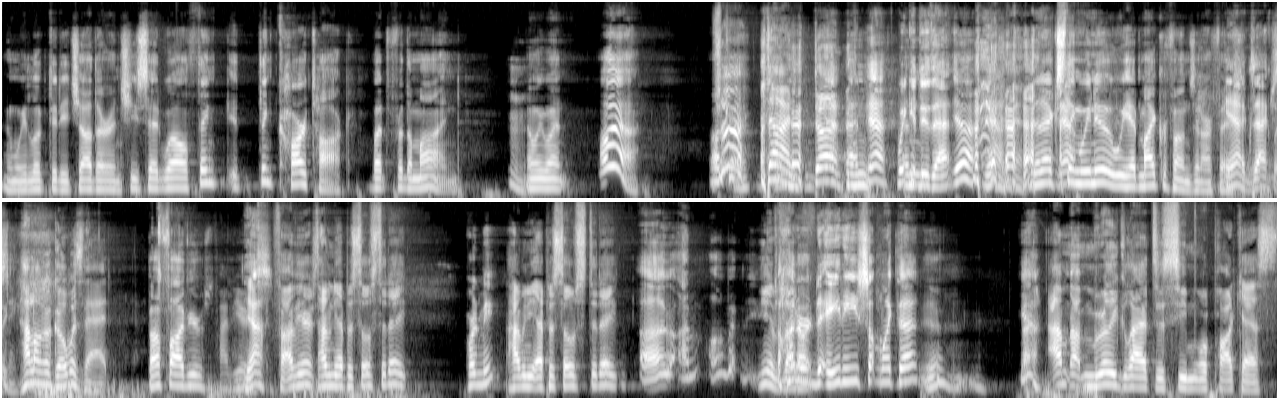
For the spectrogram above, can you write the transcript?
And we looked at each other, and she said, Well, think, think car talk, but for the mind. And we went, Oh, yeah. Okay. Done. Done. And, Yeah, we can do that. Yeah. yeah. The next thing we knew, we had microphones in our face. Yeah, exactly. How long ago was that? About five years. Five years. Yeah. Five years. How many episodes today? Pardon me? How many episodes today? Uh, I'm, I'm Yeah, like, 180, something like that. Yeah. Yeah. I'm, I'm really glad to see more podcasts,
